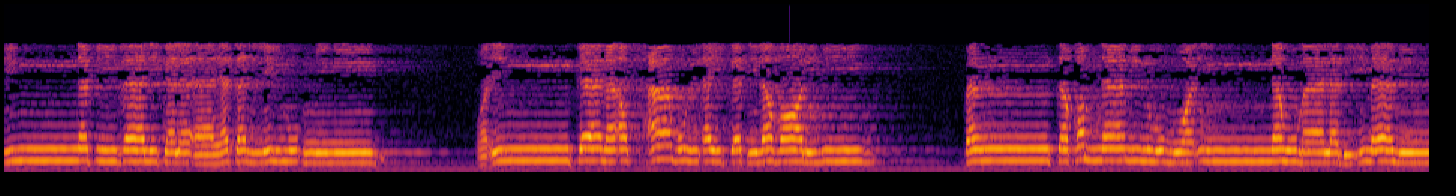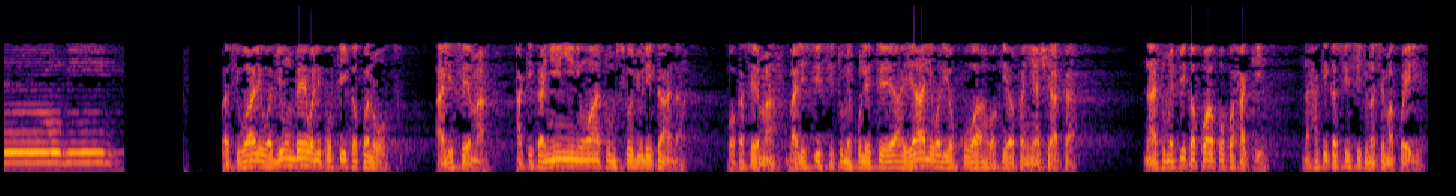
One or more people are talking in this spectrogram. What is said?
إن في ذلك لآية للمؤمنين وإن كان أصحاب الأيكة لظالمين فانتقمنا منهم وإنهما لبإمام مبين basi wale wajumbe walipofika kwa lot alisema hakika nyinyi ni watu wakasema bali sisi tumekuletea yale waliokuwa wakiyafanyia shaka. Na tumefika kwako kwa haki na hakika sisi tunasema kweli.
